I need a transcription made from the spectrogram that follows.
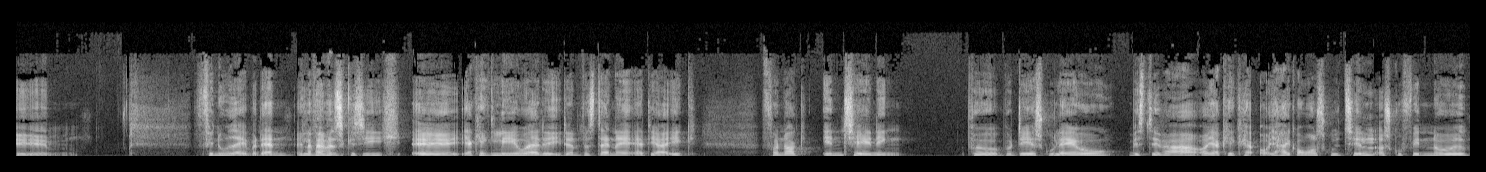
øh, finde ud af, hvordan, eller hvad man skal sige. Øh, jeg kan ikke leve af det i den forstand af, at jeg ikke får nok indtjening på, på det, jeg skulle lave, hvis det var, og jeg, kan ikke have, jeg har ikke overskud til at skulle finde noget.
